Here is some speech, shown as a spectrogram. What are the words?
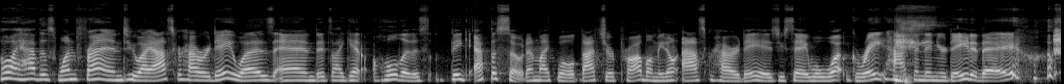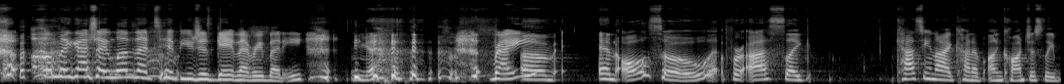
oh i have this one friend who i ask her how her day was and it's i get a hold of this big episode. I'm like well that's your problem. You don't ask her how her day is. You say well what great happened in your day today? Oh my gosh i love that tip you just gave everybody. Right? Um, and also for us like Cassie and I kind of unconsciously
